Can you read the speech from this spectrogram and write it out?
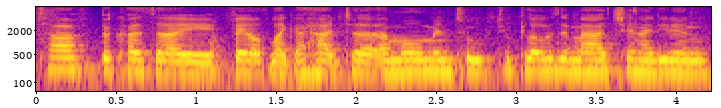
Tough because I felt like I had a moment to, to close the match and I didn't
